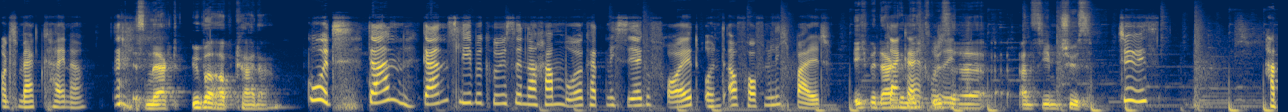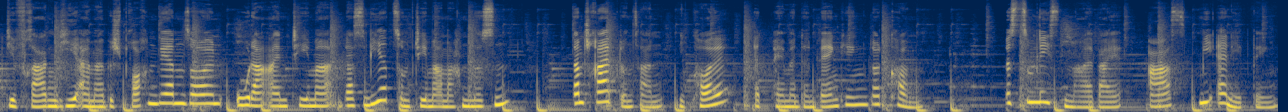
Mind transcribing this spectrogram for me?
Und es merkt keiner. Es merkt überhaupt keiner. Gut, dann ganz liebe Grüße nach Hamburg. Hat mich sehr gefreut und auf hoffentlich bald. Ich bedanke Danke, mich. Grüße ans Team. Tschüss. Tschüss. Habt ihr Fragen, die hier einmal besprochen werden sollen oder ein Thema, das wir zum Thema machen müssen? Dann schreibt uns an nicole at paymentandbanking.com. Bis zum nächsten Mal bei Ask Me Anything.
